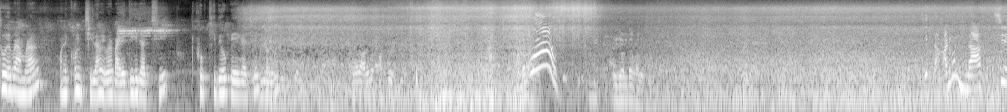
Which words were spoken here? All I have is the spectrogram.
তো এবার আমরা অনেকক্ষণ ছিলাম এবার বাইরের দিকে যাচ্ছি। খুব খিদেও পেয়ে গেছে চলো। এই জলটা ভালো ছিল। কি দারুণ লাগছে।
